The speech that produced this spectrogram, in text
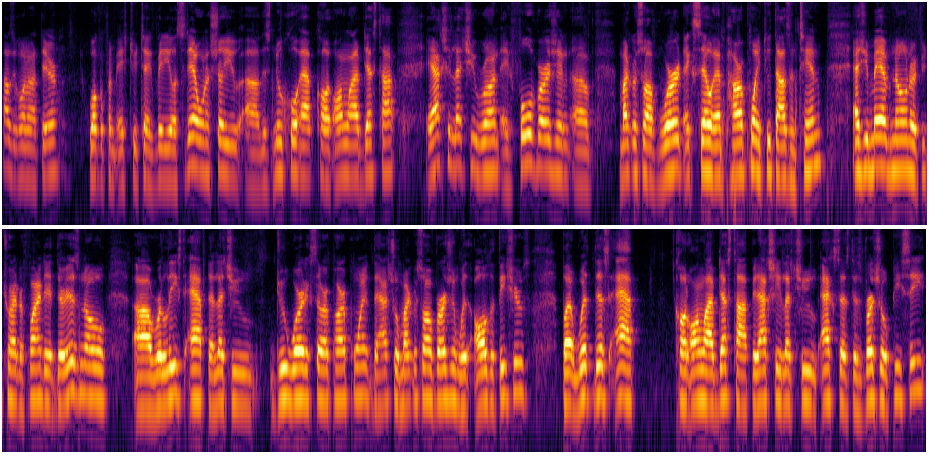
How's it going out there? Welcome from H2 Tech Videos. Today I want to show you uh, this new cool app called OnLive Desktop. It actually lets you run a full version of Microsoft Word, Excel, and PowerPoint 2010. As you may have known, or if you tried to find it, there is no uh, released app that lets you do Word, Excel, or PowerPoint, the actual Microsoft version with all the features. But with this app called OnLive Desktop, it actually lets you access this virtual PC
